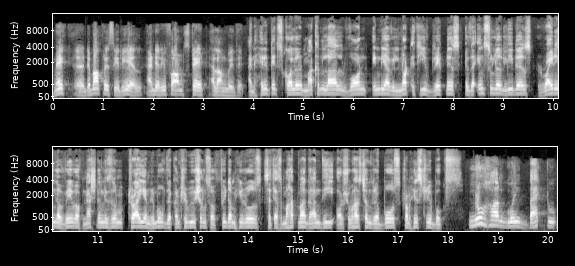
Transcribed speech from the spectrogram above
make uh, democracy real and a reformed state along with it. And heritage scholar Makhan Lal warned India will not achieve greatness if the insular leaders riding a wave of nationalism try and remove the contributions of freedom heroes such as Mahatma Gandhi or Subhash Chandra Bose from history books no harm going back to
